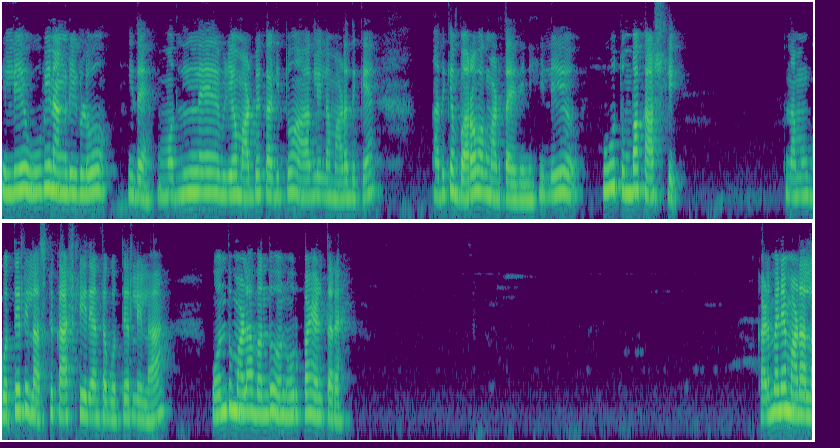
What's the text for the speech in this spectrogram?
ಇಲ್ಲಿ ಹೂವಿನ ಅಂಗಡಿಗಳು ಇದೆ. ಮೊದಲನೇ ವಿಡಿಯೋ ಮಾಡಬೇಕಾಗಿತ್ತು, ಆಗಲಿಲ್ಲ ಮಾಡೋದಕ್ಕೆ. ಅದಕ್ಕೆ ಬರೋವಾಗ ಮಾಡ್ತಾಯಿದ್ದೀನಿ ಇಲ್ಲಿ ಹೂವು ತುಂಬ ಕಾಸ್ಟ್ಲಿ ನಮ್ಗೆ ಗೊತ್ತಿರಲಿಲ್ಲ ಅಷ್ಟು ಕಾಸ್ಟ್ಲಿ ಇದೆ ಅಂತ ಗೊತ್ತಿರಲಿಲ್ಲ. ಒಂದು ಮೊಳ ಬಂದು ನೂರು ರೂಪಾಯಿ ಹೇಳ್ತಾರೆ. ಕಡಿಮೆನೇ ಮಾಡಲ್ಲ.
